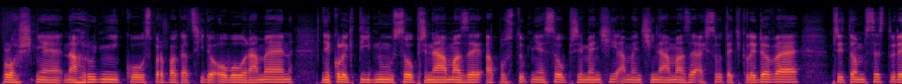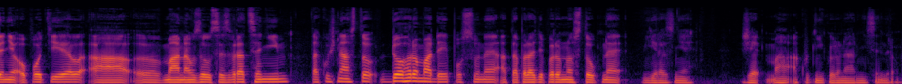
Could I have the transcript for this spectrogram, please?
plošně na hrudníku s propagací do obou ramen, několik týdnů jsou při námaze a postupně jsou při menší a menší námaze, až jsou teď klidové, přitom se studeně opotil a uh, má nauzou se zvracením, tak už nás to dohromady posune a ta pravděpodobnost stoupne výrazně, že má akutní koronární syndrom.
